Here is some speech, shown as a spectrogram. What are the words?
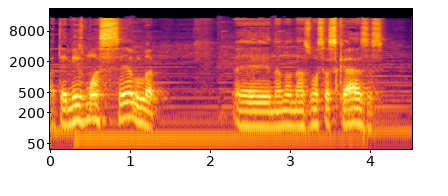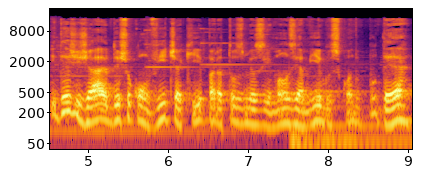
Até mesmo uma célula é, nas nossas casas e desde já eu deixo o convite aqui para todos os meus irmãos e amigos, quando puder.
